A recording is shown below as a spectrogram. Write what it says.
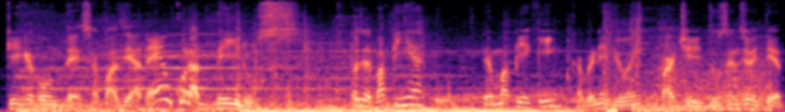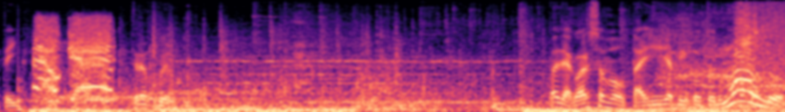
O que que acontece, rapaziada? É o curadeiros. Pois é, mapinha. Tem um mapinha aqui, hein? Cabernet viu, hein? Parte 280, hein? É o quê? Tranquilo. Rapaziada, agora é só voltar. A gente já brincou todo mundo.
